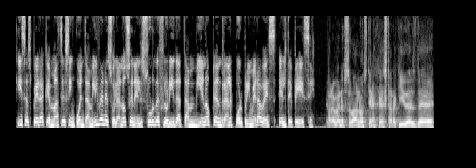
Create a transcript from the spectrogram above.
y se espera que más de 50.000 venezolanos en el sur de Florida también obtendrán por primera vez el TPS. Para venezolanos tienes que estar aquí desde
